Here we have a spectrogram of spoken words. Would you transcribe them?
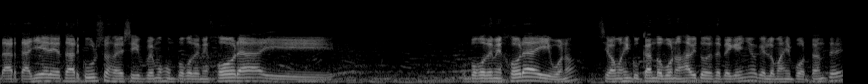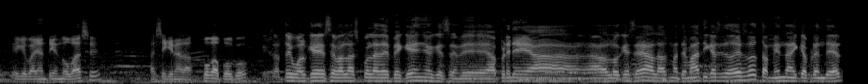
dar talleres, dar cursos, a ver si vemos un poco de mejora y un poco de mejora y bueno, si vamos inculcando buenos hábitos desde pequeño, que es lo más importante, que que vayan teniendo base Así que nada, poco a poco. Exacto, igual que se va a la escuela de pequeño, que se aprende a, a lo que sea, a las matemáticas y todo eso, también hay que aprender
